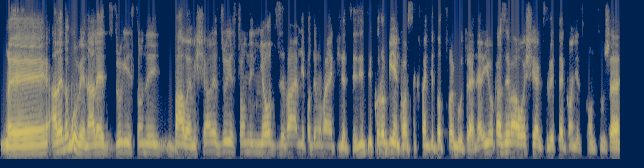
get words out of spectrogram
yy, ale no mówię, no ale z drugiej strony bałem się, ale z drugiej strony nie odzywałem, nie podejmowałem jakichś decyzji, tylko robiłem konsekwentnie to, co robił trener i okazywało się, jak zwykle, koniec końców, że,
